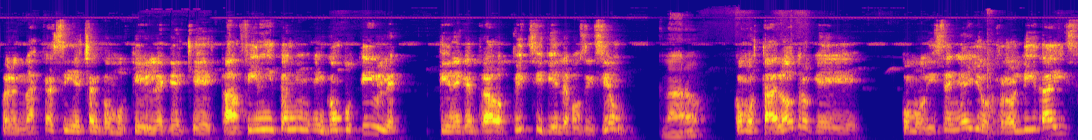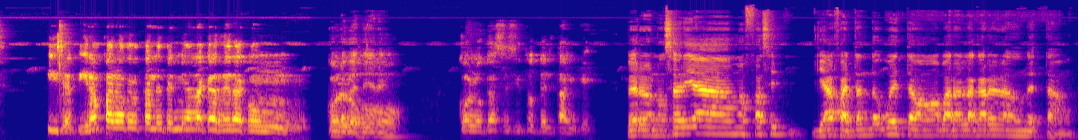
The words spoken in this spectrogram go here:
Pero en NASCAR sí echan combustible, que el que está finito en, en combustible tiene que entrar a los pits y pierde posición. Claro. Como está el otro que, como dicen ellos, roll the dice y se tiran para tratar de terminar la carrera con, Con lo que los, tienen. con los gasecitos del tanque. Pero no sería más fácil, ya faltando vueltas, vamos a parar la carrera donde estamos.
